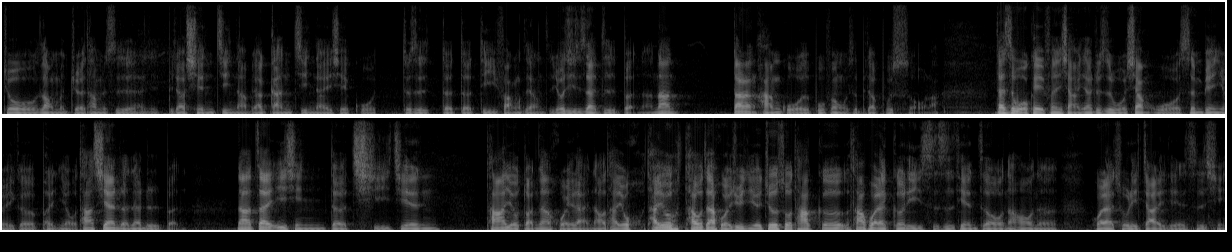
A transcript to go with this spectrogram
就让我们觉得他们是很比较先进啊，比较干净啊一些国，就是的的地方这样子，尤其是在日本啊。那当然韩国的部分我是比较不熟啦。但是我可以分享一下，就是我像我身边有一个朋友，他现在人在日本。那在疫情的期间，他有短暂回来，然后他又他又他又再回去，也就是说他隔他回来隔离十四天之后，然后呢回来处理家里这件事情，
